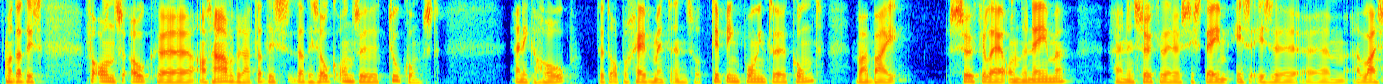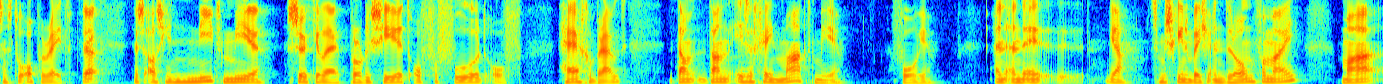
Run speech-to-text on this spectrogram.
Want dat is voor ons ook eh, als havenbedrijf, dat is, dat is ook onze toekomst. En ik hoop dat er op een gegeven moment een soort tipping point komt, waarbij circulair ondernemen en een circulaire systeem is, is eh, ehm, a license to operate. Ja. Dus als je niet meer circulair produceert of vervoert of hergebruikt, dan, dan is er geen markt meer voor je. En, en eh, ja, het is misschien een beetje een droom van mij, maar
